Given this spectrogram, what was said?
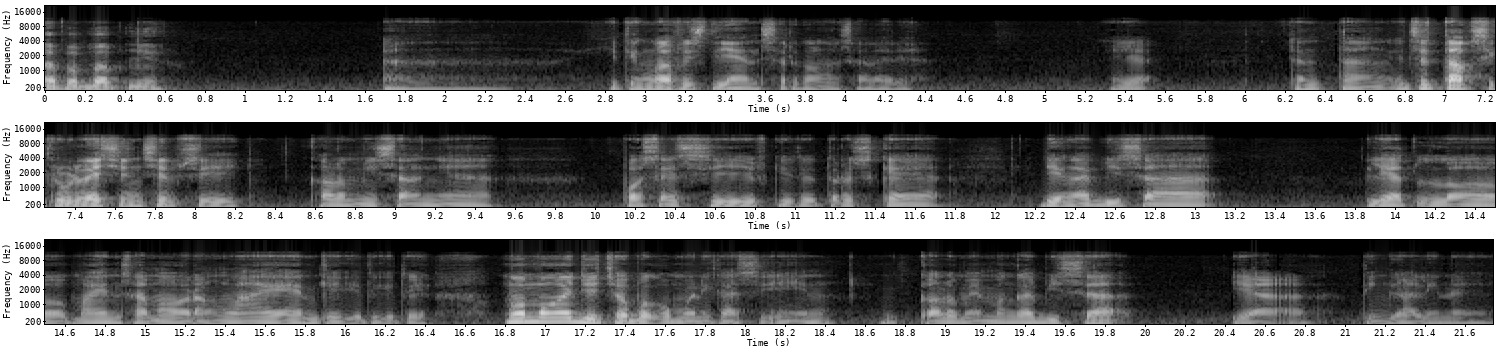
Apa babnya? You think love is the answer kalau nggak salah deh. Iya. Tentang it's a toxic relationship sih. Kalau misalnya posesif gitu terus kayak dia nggak bisa lihat lo main sama orang lain kayak gitu-gitu ya. Ngomong aja coba komunikasiin. Kalau memang nggak bisa ya tinggalin aja.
